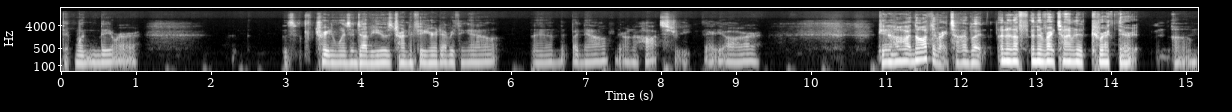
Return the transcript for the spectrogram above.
That when they were trading wins and W's, trying to figure everything out and but now they're on a hot streak. They are getting hot, not at the right time, but enough in the right time to correct their um,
